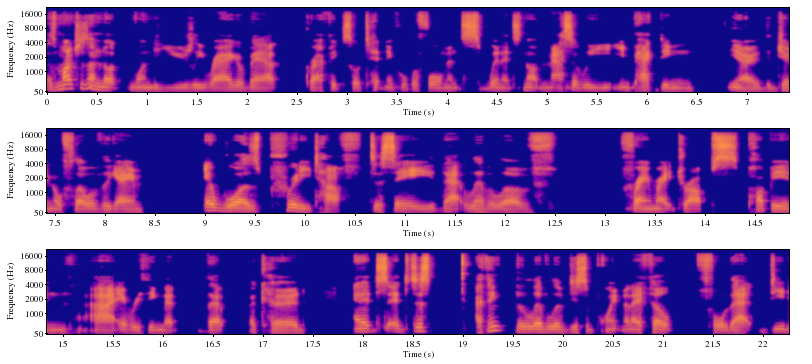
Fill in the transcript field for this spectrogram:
as much as I'm not one to usually rag about graphics or technical performance when it's not massively impacting, you know, the general flow of the game. It was pretty tough to see that level of frame rate drops pop in, uh, everything that that occurred, and it's it's just I think the level of disappointment I felt for that did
